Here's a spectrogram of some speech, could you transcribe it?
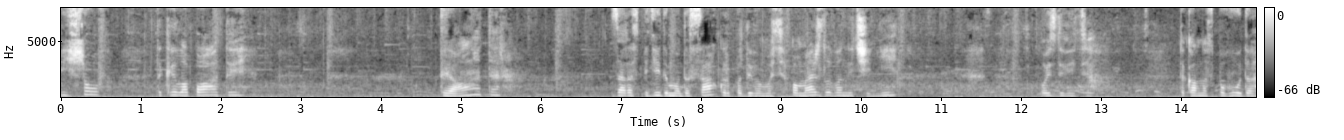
йшов, такий лопатий. Театр. Зараз підійдемо до сакур, подивимось, померзли вони чи ні. Ось дивіться, така в нас погода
